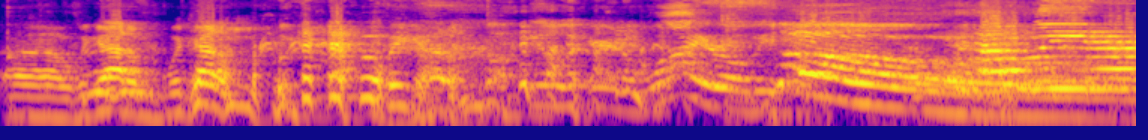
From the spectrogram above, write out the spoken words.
uh, we got him. We got him. We got him. We got him. Fucking over here, the wire over here. Oh, Got a leader.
